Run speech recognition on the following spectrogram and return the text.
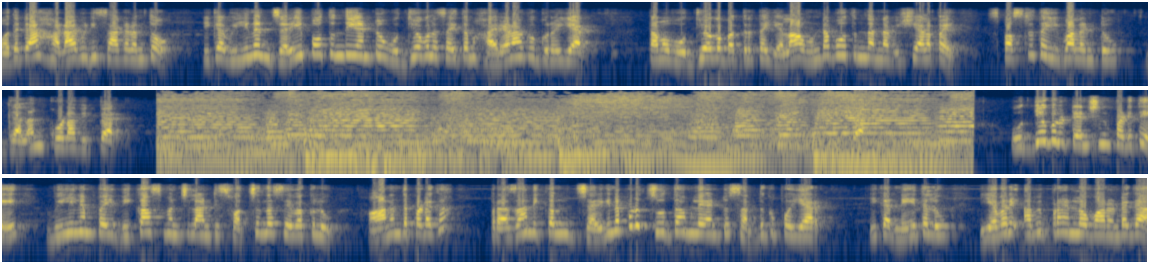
మొదట హడావిడి సాగడంతో ఇక విలీనం జరిగిపోతుంది అంటూ ఉద్యోగులు సైతం హర్యానాకు గురయ్యారు. తమ ఉద్యోగ భద్రత ఎలా ఉండబోతుందన్న విషయాలపై స్పష్టత ఇవ్వాలంటూ గలం కూడా విప్పారు. ఉద్యోగులు టెన్షన్ పడితే విలీనంపై వికాస్ మంచ్ లాంటి స్వచ్ఛంద సేవకులు ఆనందపడగా ప్రజానికం జరిగినప్పుడు చూద్దాంలే అంటూ సర్దుకుపోయారు. ఇక నేతలు ఎవరి అభిప్రాయంలో వారుండగా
